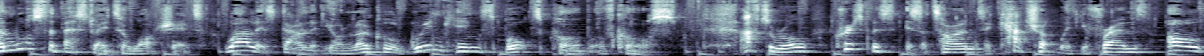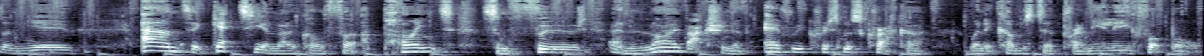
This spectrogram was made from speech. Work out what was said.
And what's the best way to watch it? Well, it's down at your local Greene King Sports Pub, of course. After all, Christmas is a time to catch up with your friends, old and new, and to get to your local for a pint, some food, and live action of every Christmas cracker when it comes to Premier League football.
